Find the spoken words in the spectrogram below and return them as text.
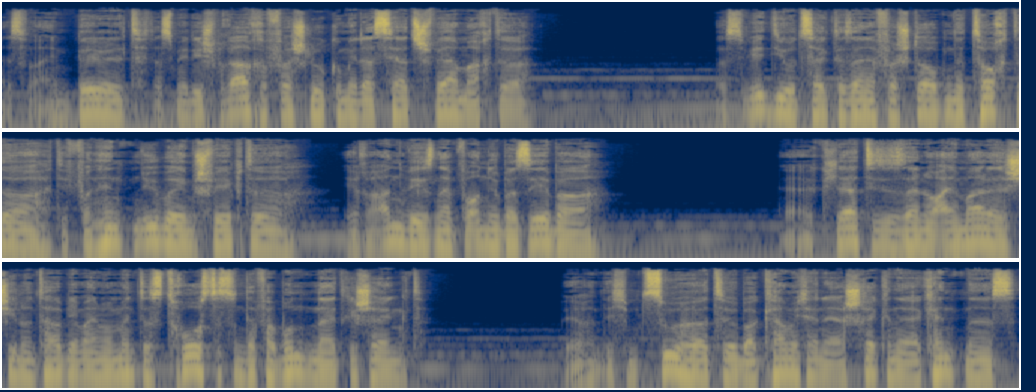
Es war ein Bild, das mir die Sprache verschlug und mir das Herz schwer machte. Das Video zeigte seine verstorbene Tochter, die von hinten über ihm schwebte. Ihre Anwesenheit war unübersehbar. Er erklärte, sie sei nur einmal erschienen und habe ihm einen Moment des Trostes und der Verbundenheit geschenkt. Während ich ihm zuhörte, überkam ich eine erschreckende Erkenntnis.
